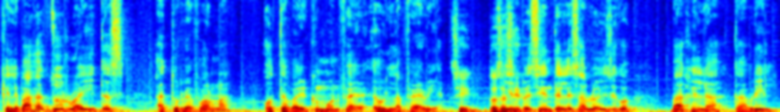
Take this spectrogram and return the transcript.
que le bajas dos rayitas a tu reforma o te va a ir como en, la feria. Sí, y el presidente les habló y les dijo, bájenla hasta abril.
